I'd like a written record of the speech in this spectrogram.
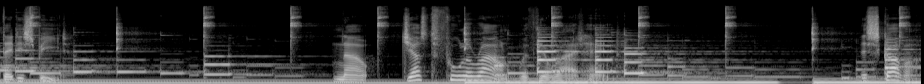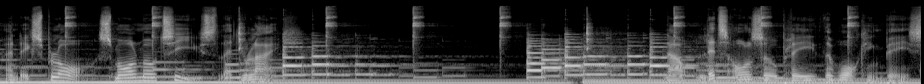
steady speed. Now just fool around with your right hand. Discover and explore small motifs that you like. Let's also play the walking bass.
